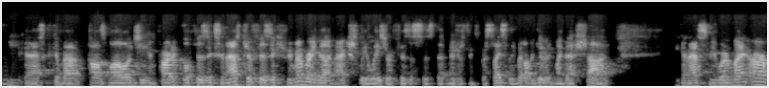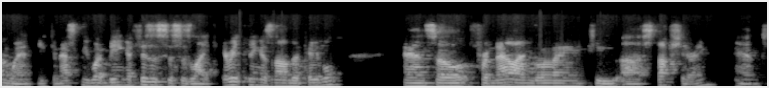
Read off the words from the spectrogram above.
you can ask about cosmology and particle physics and astrophysics, remembering that I'm actually a laser physicist that measures things precisely, but I'll give it my best shot. You can ask me where my arm went. You can ask me what being a physicist is like. Everything is on the table. And so for now, I'm going to uh, stop sharing and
